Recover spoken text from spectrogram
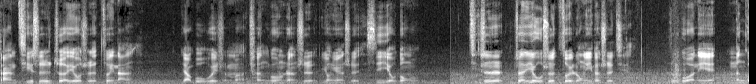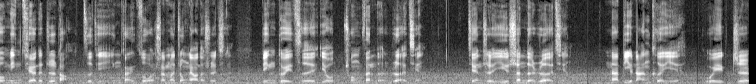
但其实这又是最难。要不为什么成功人士永远是稀有动物？其实这又是最容易的事情。如果你能够明确的知道自己应该做什么重要的事情。并对此有充分的热情，坚持一生的热情，那必然可以为之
